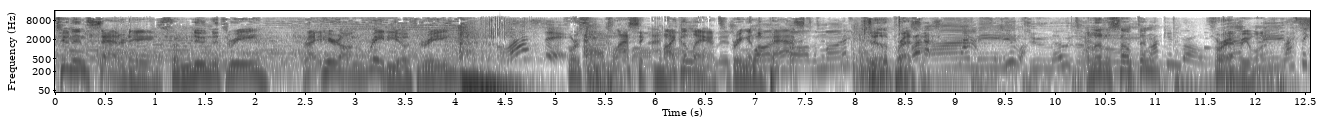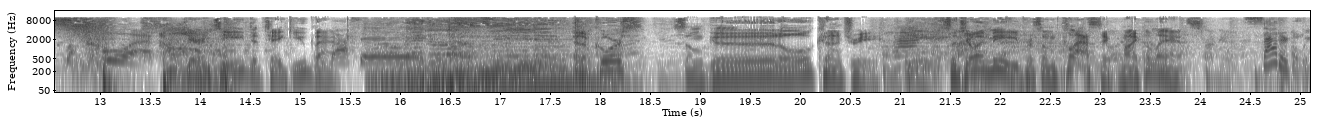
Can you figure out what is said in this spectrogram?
Tune in Saturdays from noon to 3 right here on Radio 3 Classic. for some classic Michael Lance bringing the past to the present. A little something for everyone. Guaranteed to take you back. And of course, some good old country. So join me for some classic Michael Lance. Saturday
